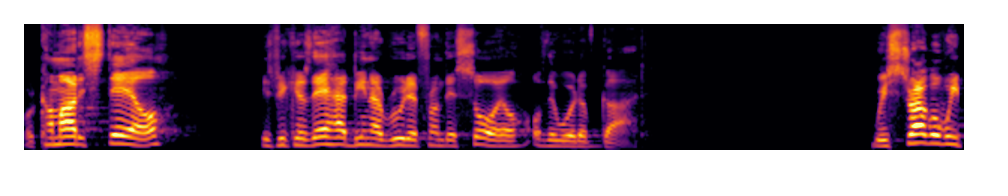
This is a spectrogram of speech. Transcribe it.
or come out stale is because they have been uprooted from the soil of the Word of God. We struggle with,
